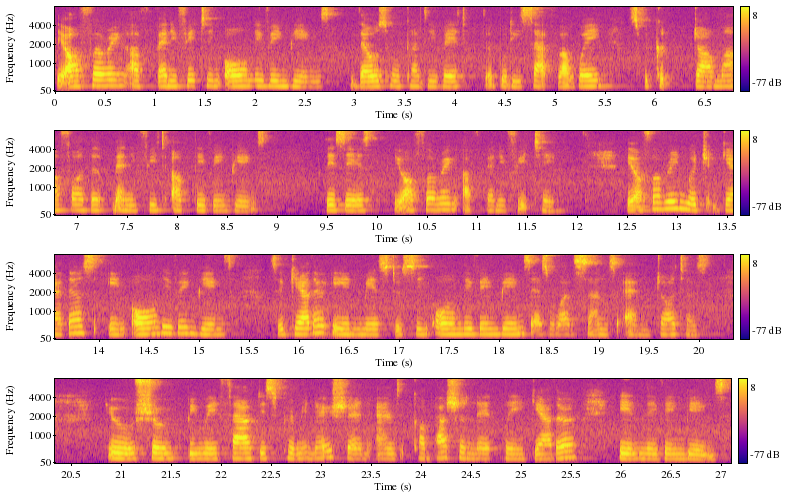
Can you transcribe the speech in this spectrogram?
the offering of benefiting all living beings. Those who cultivate the Bodhisattva way speak Dharma for the benefit of living beings. This is the offering of benefiting. the offering which gathers in all living beings. To gather in means to see all living beings as one's sons and daughters. You should be without discrimination and compassionately gather in living beings.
